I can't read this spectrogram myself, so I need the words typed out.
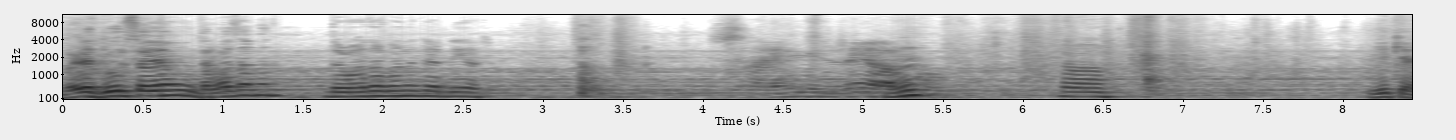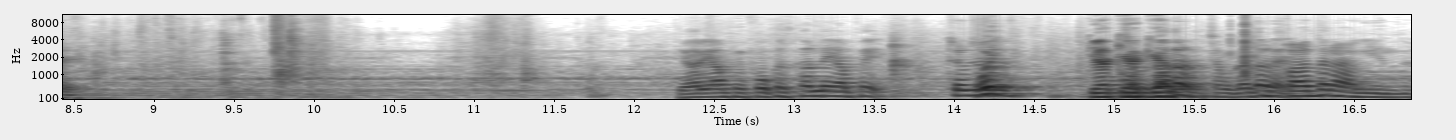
बड़े दूर से आया हूँ दरवाज़ा बंद। दरवाज़ा बंद कर दिया। हम्म? हाँ। ये क्या है? यार यहाँ पे फोकस कर ले यहाँ पे। चल ओए, चल क्या क्या क्या? चमगादड़ चमगादड़ है। कादर आ गई अंदर।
